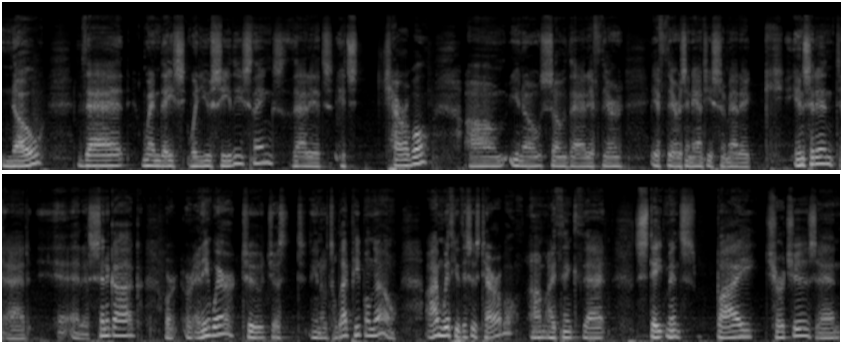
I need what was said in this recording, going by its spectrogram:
know that when they when you see these things that it's it's terrible, um, you know, so that if there if there's an anti-Semitic incident at at a synagogue or, or anywhere to just you know to let people know i'm with you. This is terrible. Um, i think that statements by churches and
